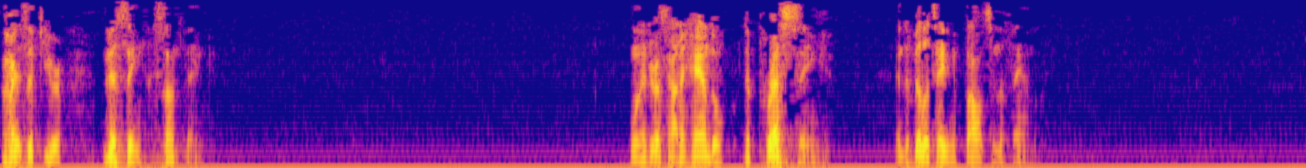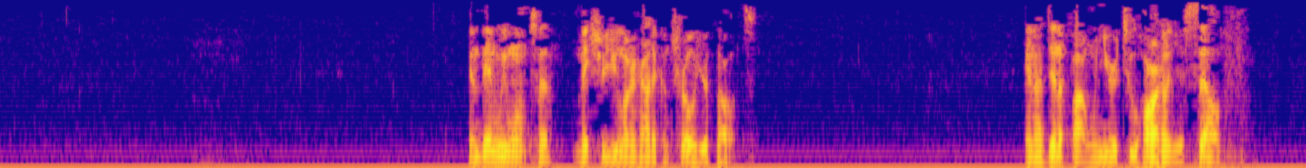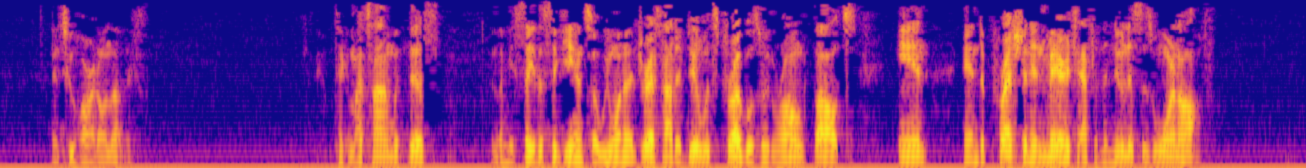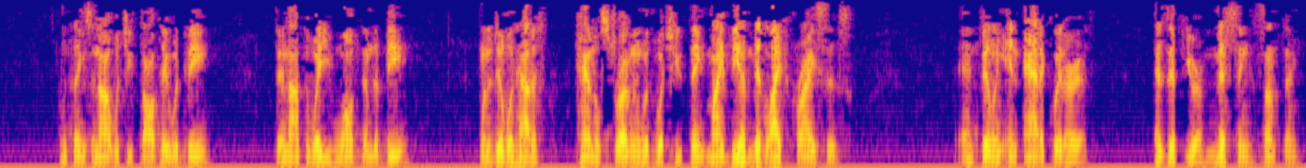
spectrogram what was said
Or as if you're missing something. We want to address how to handle depressing and debilitating thoughts in the family. And then we want to make sure you learn how to control your thoughts. And identify when you are too hard on yourself and too hard on others. I'm taking my time with this. And let me say this again. So we want to address how to deal with struggles with wrong thoughts in and depression in marriage after the newness is worn off. When things are not what you thought they would be, they're not the way you want them to be. We want to deal with how to handle struggling with what you think might be a midlife crisis and feeling inadequate or as if you are missing something.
